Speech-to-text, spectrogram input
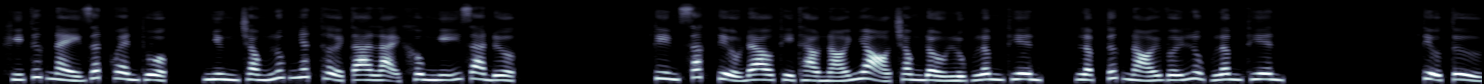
khí tức này rất quen thuộc, nhưng trong lúc nhất thời ta lại không nghĩ ra được. Kim sắc tiểu đao thì thào nói nhỏ trong đầu Lục Lâm Thiên, lập tức nói với Lục Lâm Thiên. Tiểu tử,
